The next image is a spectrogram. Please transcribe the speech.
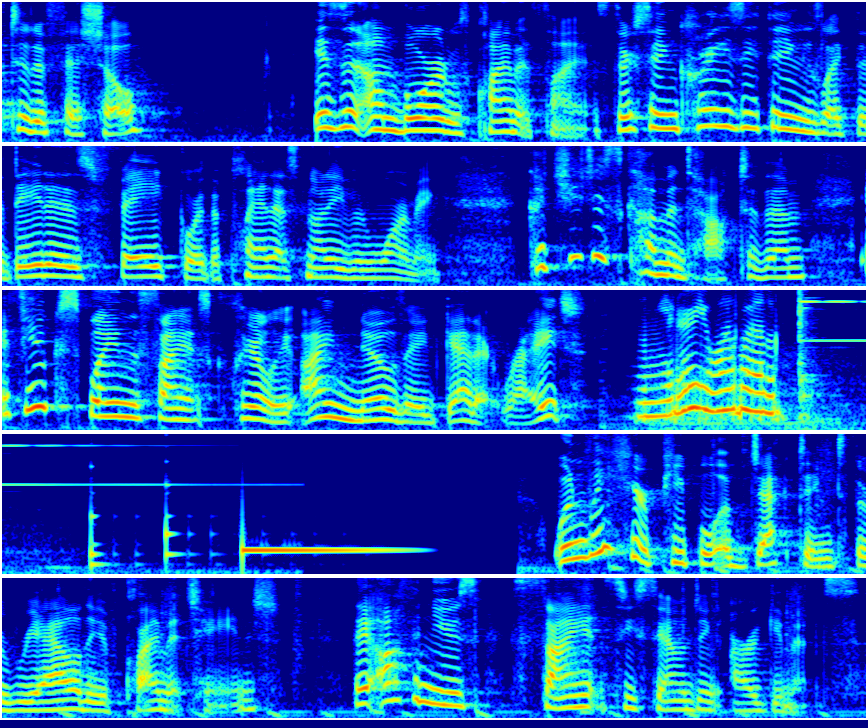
elected official isn't on board with climate science. They're saying crazy things like the data is fake or the planet's not even warming. Could you just come and talk to them? If you explain the science clearly, I know they'd get it, right? When we hear people objecting to the reality of climate change, they often use sciencey sounding arguments.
